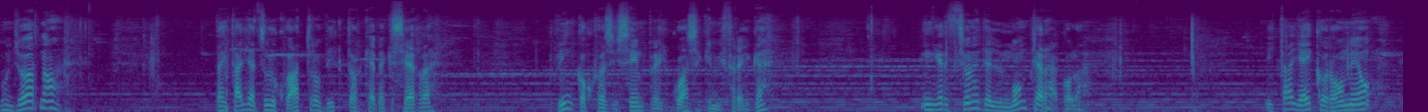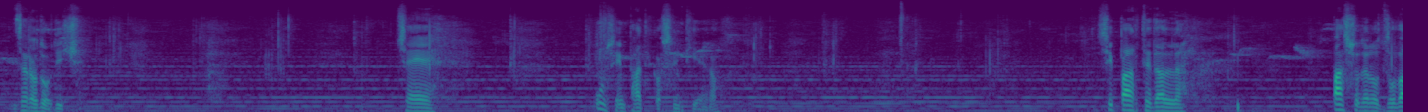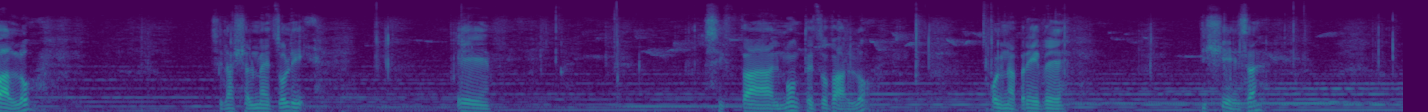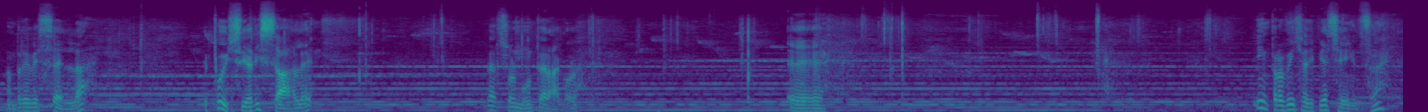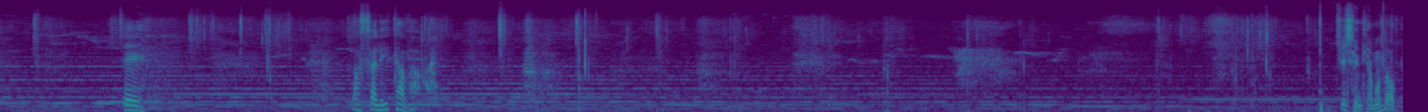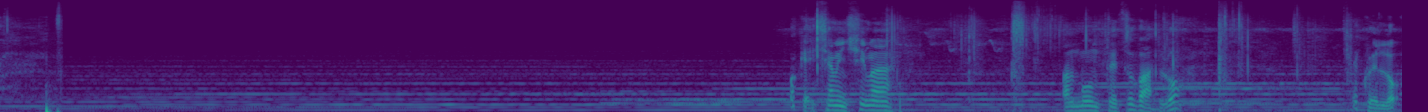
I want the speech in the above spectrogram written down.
Buongiorno, da Italia Zulu 4, Victor Quebec Serra, vinco quasi sempre il quasi che mi frega, in direzione del Monte Ragola, Italia Eco Romeo 012. C'è un simpatico sentiero. Si parte dal passo dello Zovallo si lascia il mezzo lì e si fa il Monte Zovallo, poi una breve discesa, una breve sella e poi si risale verso il Monte Ragola. E in provincia di Piacenza e la salita va. Ci sentiamo dopo. Ok, siamo in cima al monte Zovallo e quello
